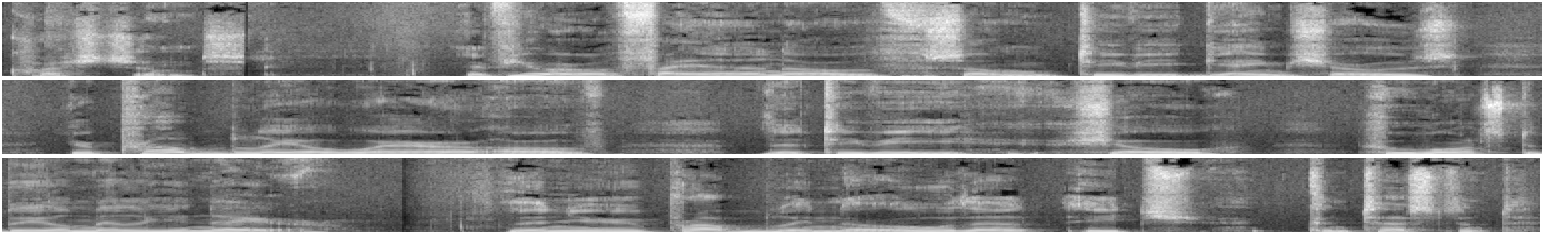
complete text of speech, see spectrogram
questions. If you are a fan of some TV game shows, you're probably aware of the TV show Who Wants to Be a Millionaire. Then you probably know that each contestant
